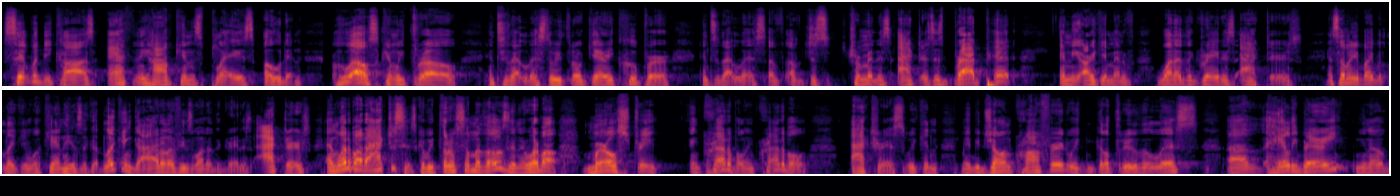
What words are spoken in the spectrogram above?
simply because Anthony Hopkins plays Odin. Who else can we throw into that list? Do we throw Gary Cooper into that list of, of just tremendous actors? Is Brad Pitt in the argument of one of the greatest actors and some of you might be thinking, well, Ken, he was a good looking guy. I don't know if he's one of the greatest actors. And what about actresses? Can we throw some of those in there? What about Meryl Streep? Incredible, incredible actress. We can maybe Joan Crawford. We can go through the list. Uh, Haley Berry, you know,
